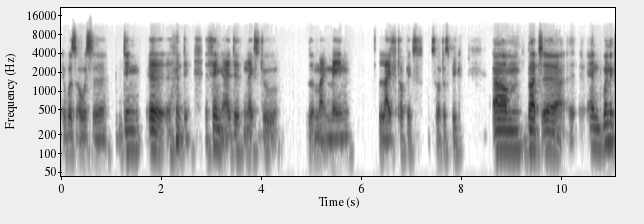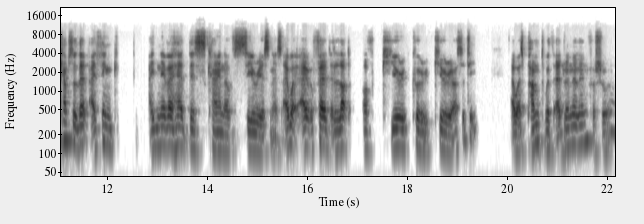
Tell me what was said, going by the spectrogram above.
it was always a ding, uh, ding, a thing I did next to the, my main life topics, so to speak. Um, but uh, and when it comes to that, I think I never had this kind of seriousness. I, I felt a lot of cur- cur- curiosity. I was pumped with adrenaline for sure,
